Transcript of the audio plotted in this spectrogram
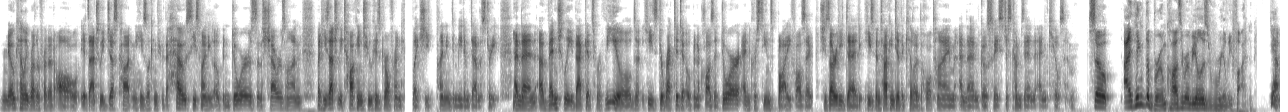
no Kelly Rutherford at all. It's actually just Cotton. He's looking through the house. He's finding open doors. The shower's on, but he's actually talking to his girlfriend, like she's planning to meet him down the street. Yeah. And then eventually that gets revealed. He's directed to open a closet door, and Christine's body falls out. She's already dead. He's been talking to the killer the whole time, and then Ghostface just comes in and kills him. so I think the broom closet reveal is really fun. Yeah.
